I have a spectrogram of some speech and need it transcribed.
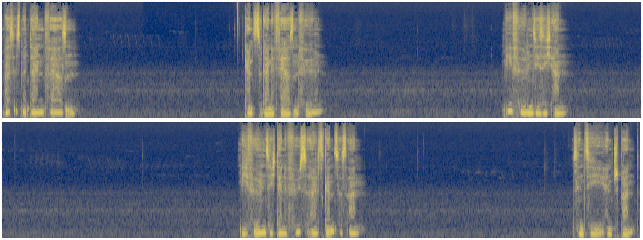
Was ist mit deinen Fersen? Kannst du deine Fersen fühlen? Wie fühlen sie sich an? Wie fühlen sich deine Füße als Ganzes an? Sind sie entspannt?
